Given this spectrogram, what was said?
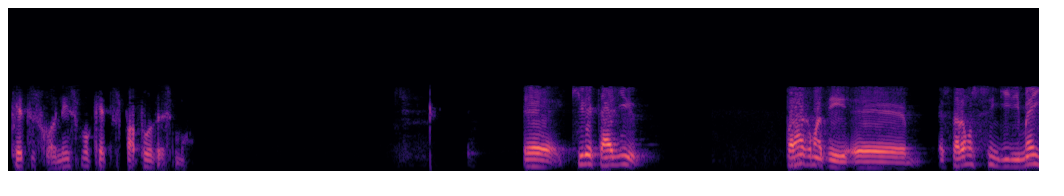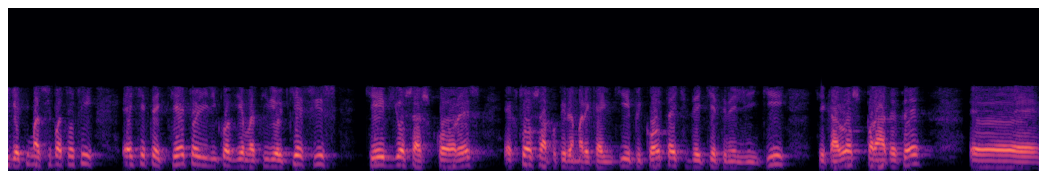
και τους γονείς μου και τους παππούδες μου. Ε, κύριε Κάλλη, πράγματι ε, αισθανόμαστε συγκινημένοι γιατί μας είπατε ότι έχετε και το ελληνικό διαβατήριο και εσείς και οι δυο σας κόρες, εκτός από την αμερικανική υπηκότητα, έχετε και την ελληνική και καλώς πράτετε. Ε,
